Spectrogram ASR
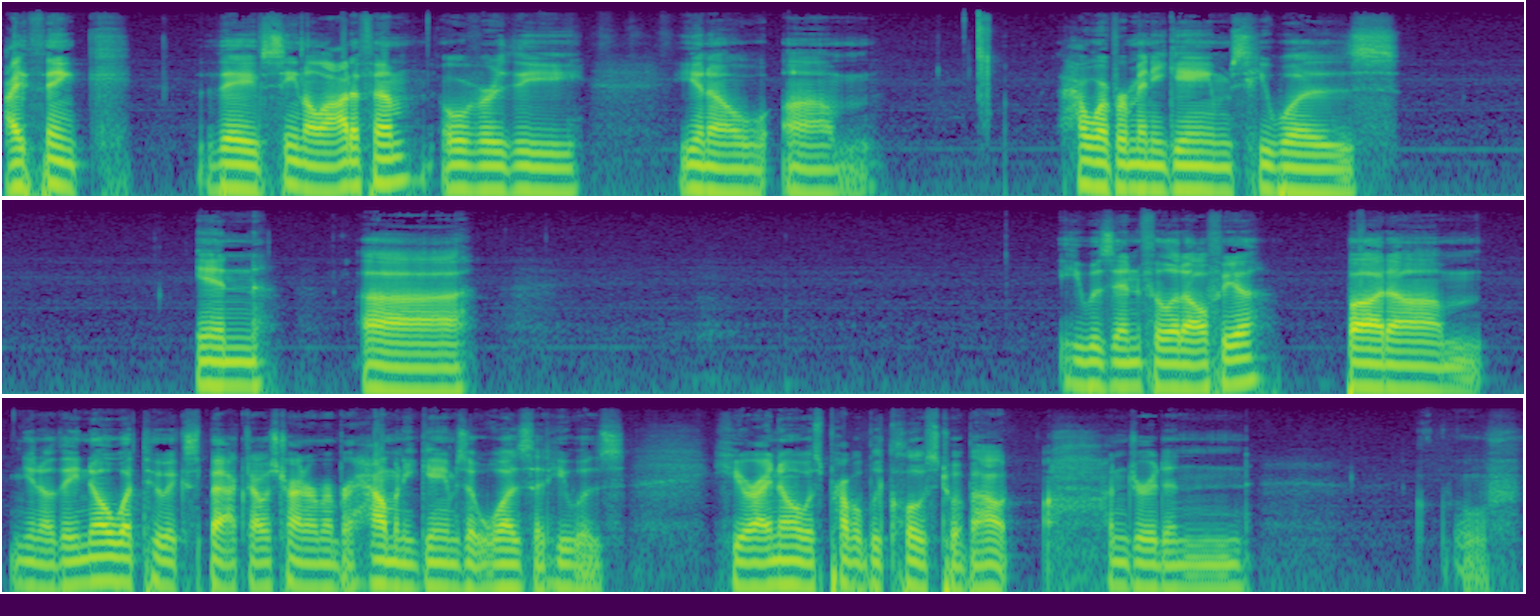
I think they've seen a lot of him over the, you know, um, however many games he was in. Uh, he was in Philadelphia, but um, you know, they know what to expect. I was trying to remember how many games it was that he was here. I know it was probably close to about 100 and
